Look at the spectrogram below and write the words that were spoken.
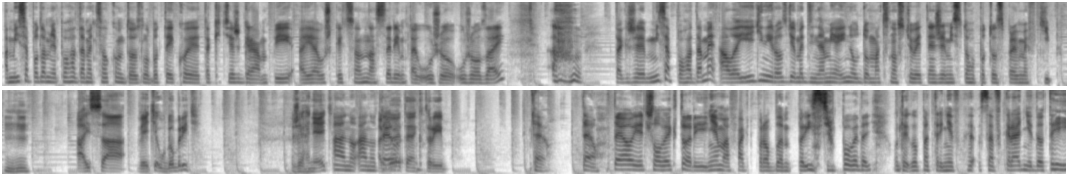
a my sa podľa mňa pohádame celkom dosť, lebo Tejko je taký tiež grampy a ja už keď sa naseriem, tak už, už ozaj. Takže my sa pohádame, ale jediný rozdiel medzi nami a inou domácnosťou je ten, že my z toho potom spravíme vtip. mm-hmm. aj sa viete udobriť? Že hneď? Áno, áno, A kto je ten, ktorý... Teo. Teo. Teo je človek, ktorý nemá fakt problém prísť a povedať, on tak opatrne vk- sa vkradne do tej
